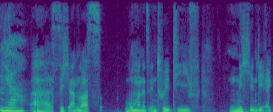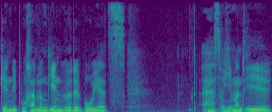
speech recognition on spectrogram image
ja. äh, sich an was, wo man jetzt intuitiv nicht in die Ecke in die Buchhandlung gehen würde, wo jetzt äh, so jemand wie,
